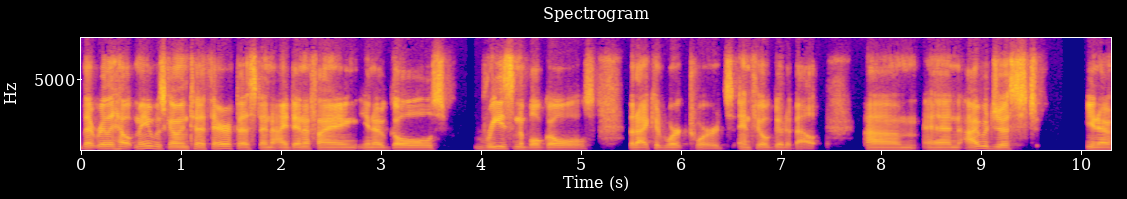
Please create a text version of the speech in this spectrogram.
that really helped me was going to a therapist and identifying, you know, goals, reasonable goals that I could work towards and feel good about. Um, and I would just you know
